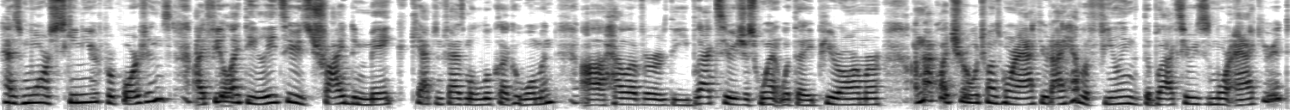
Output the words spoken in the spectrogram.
has more skinnier proportions. I feel like the Elite Series tried to make Captain Phasma look like a woman. Uh, however, the Black Series just went with a pure armor. I'm not quite sure which one's more accurate. I have a feeling that the Black Series is more accurate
